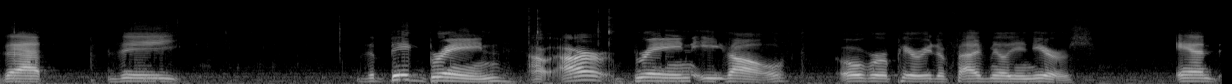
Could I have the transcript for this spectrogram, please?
that the, the big brain, our, our brain evolved over a period of five million years. And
